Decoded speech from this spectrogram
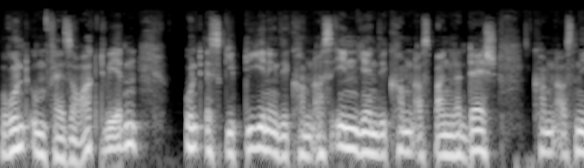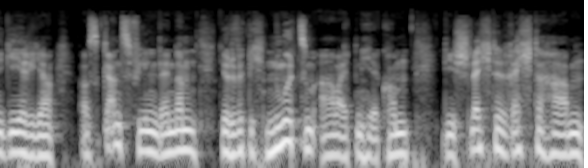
rundum versorgt werden. Und es gibt diejenigen, die kommen aus Indien, die kommen aus Bangladesch, kommen aus Nigeria, aus ganz vielen Ländern, die wirklich nur zum Arbeiten herkommen, die schlechte Rechte haben,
